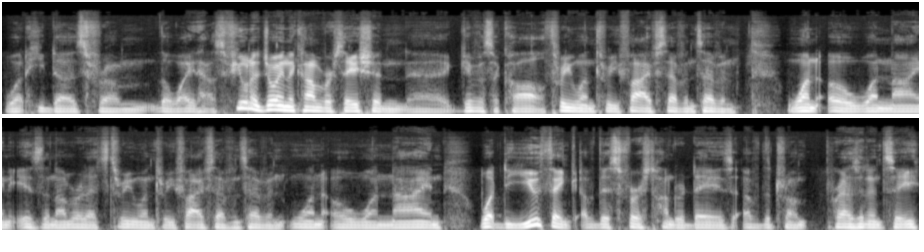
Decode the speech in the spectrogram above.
what he does from the White House. If you want to join the conversation, uh, give us a call. 313 577 1019 is the number. That's 313 577 1019. What do you think of this first 100 days of the Trump presidency?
